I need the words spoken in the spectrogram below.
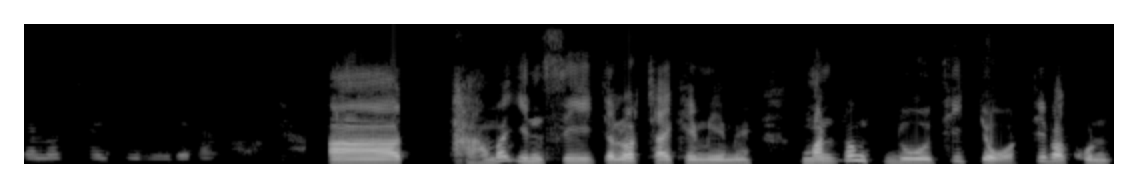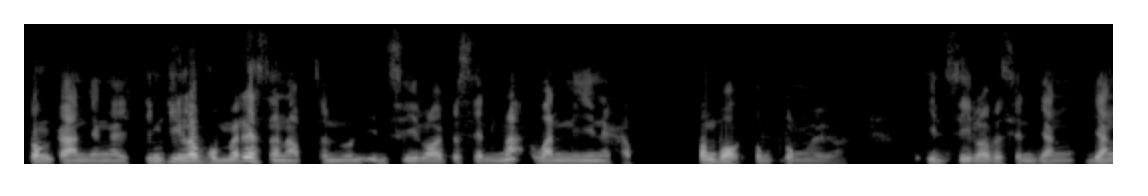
จะลดใช้เคมีได้บ้างไหมอ่าถามว่าอินทรีย์จะลดใช้เคมีไหมมันต้องดูที่โจทย์ที่ว่าคุณต้องการยังไง จริง ๆ แล้วผมไม่ได้สนับสนุนอินทรีย์ร้อยเปอร์เซ็นต์ณวันนี้นะครับ ต้องบอกตรงๆเลยว่าอินทรีย์ร้อยเปอร์เซ็นต์ยังยัง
